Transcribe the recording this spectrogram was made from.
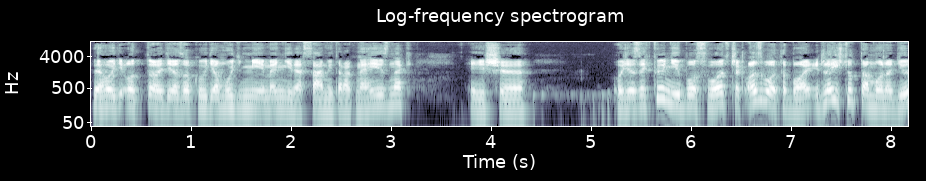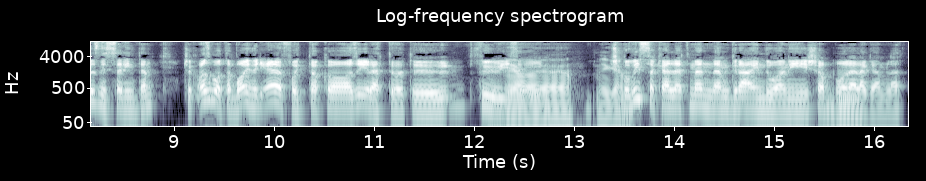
de hogy ott, hogy azok úgy amúgy mi mennyire számítanak nehéznek, és hogy ez egy könnyű boss volt, csak az volt a baj, itt le is tudtam volna győzni szerintem, csak az volt a baj, hogy elfogytak az élettöltő fű Ja, ja, ja. És Igen. akkor vissza kellett mennem grindolni, és abból Mhm. elegem lett.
